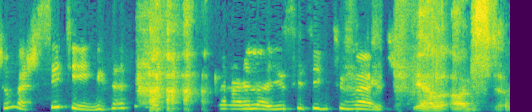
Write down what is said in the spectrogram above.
too much sitting. Are you sitting too much? yeah, well, I'll just uh,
